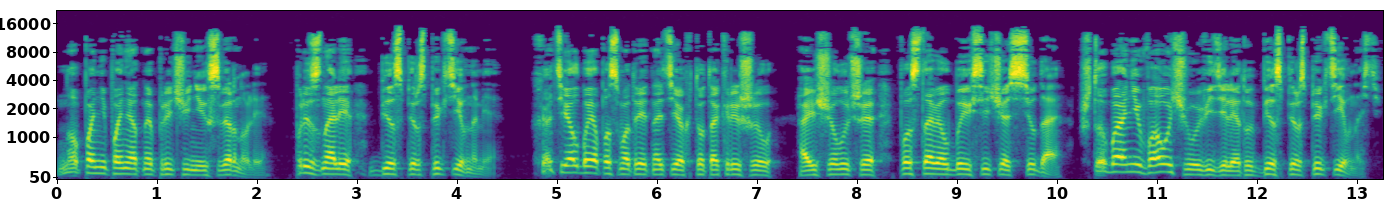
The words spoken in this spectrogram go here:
но по непонятной причине их свернули. Признали бесперспективными. Хотел бы я посмотреть на тех, кто так решил, а еще лучше поставил бы их сейчас сюда, чтобы они воочию увидели эту бесперспективность.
